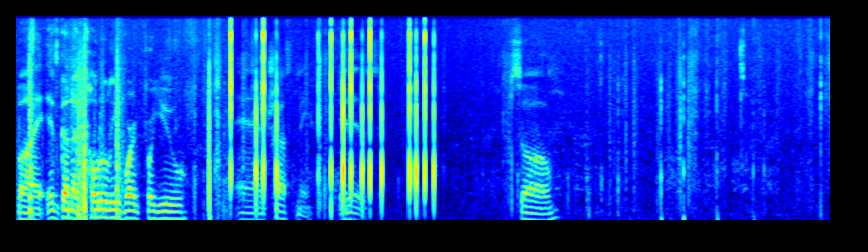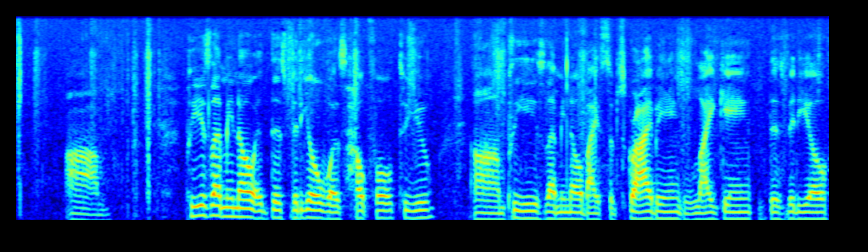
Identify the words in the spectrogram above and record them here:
But it's gonna totally work for you and trust me, it is. So um please let me know if this video was helpful to you um, please let me know by subscribing, liking this video,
